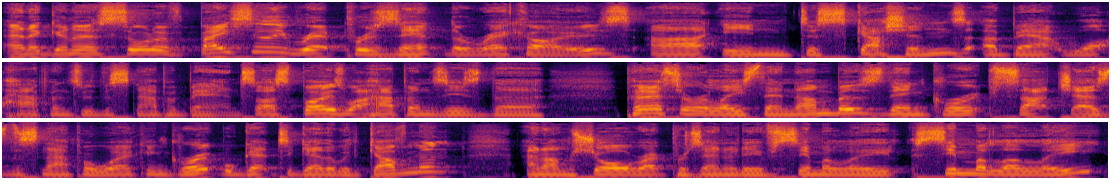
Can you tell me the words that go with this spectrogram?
and are going to sort of basically represent the recos uh, in discussions about what happens with the snapper ban. So I suppose what happens is the PIRSA release their numbers, then groups such as the snapper working group will get together with government, and I'm sure representatives similarly similarly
